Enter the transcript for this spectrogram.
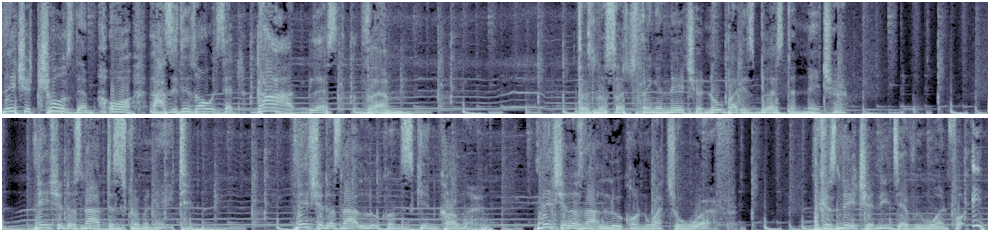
Nature chose them, or as it is always said, God blessed them. There's no such thing in nature. Nobody's blessed in nature. Nature does not discriminate. Nature does not look on skin color. Nature does not look on what you're worth. Because nature needs everyone for it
